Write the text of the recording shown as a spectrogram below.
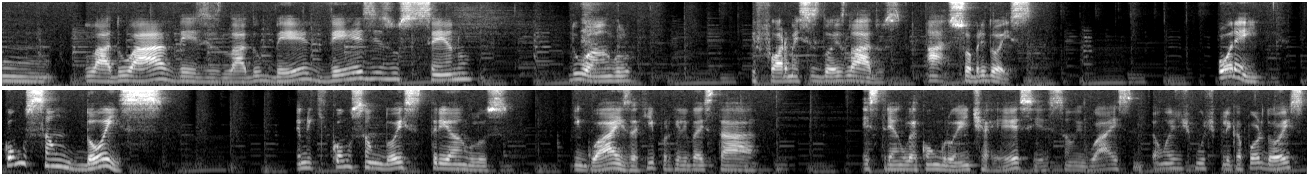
um lado A vezes lado B vezes o seno do ângulo que forma esses dois lados, A sobre 2. Porém, como são dois, lembre que como são dois triângulos iguais aqui, porque ele vai estar, esse triângulo é congruente a esse, eles são iguais, então a gente multiplica por 2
